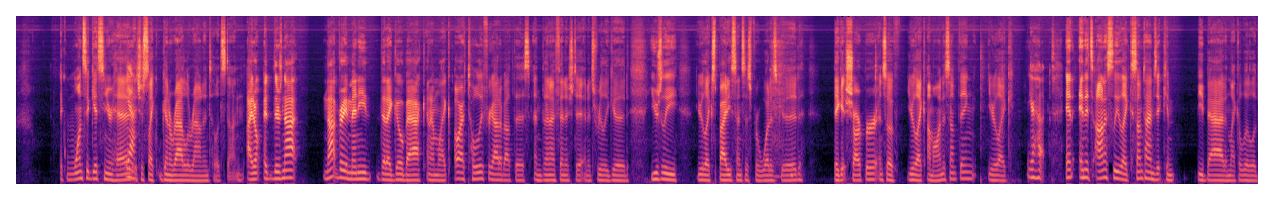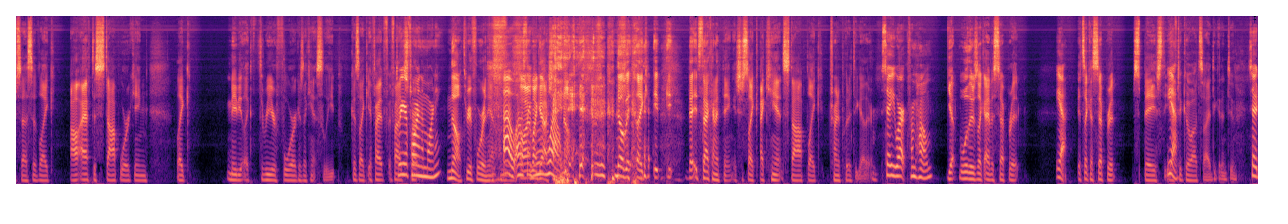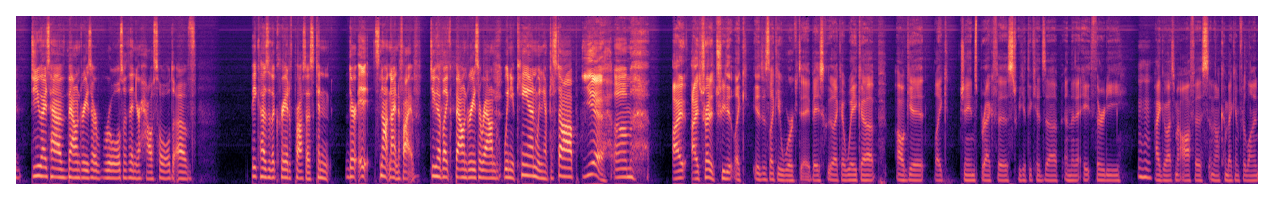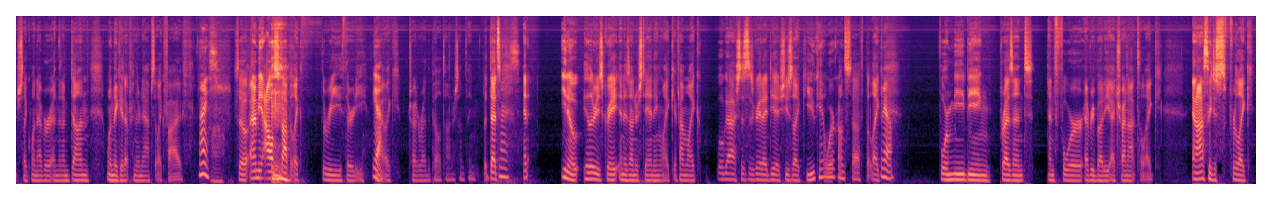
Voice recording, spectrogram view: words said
like once it gets in your head Yeah. it's just like gonna rattle around until it's done i don't it, there's not not very many that i go back and i'm like oh i totally forgot about this and then i finished it and it's really good usually your like spidey senses for what is good they get sharper and so if you're like i'm onto something you're like You're hooked. and and it's honestly like sometimes it can be bad and like a little obsessive like I'll, i have to stop working like maybe at like three or four because i can't sleep because like if i if i Three or start, four in the morning? no three or four in the afternoon Oh, I was oh, my gosh wow. no no but like it, it that, it's that kind of thing it's just like i can't stop like trying to put it together So you work from home? yep well there's like i have a separate Yeah. it's like a separate space that you Yeah. have to go outside to get into So do you guys have boundaries or rules within your household of because of the creative process can there it's not 9 to 5. Do you have like boundaries around when you can, when you have to stop? Yeah. Um I I try to treat it like it is like a work day, basically. Like I wake up, I'll get like Jane's breakfast, we get the kids up, and then at eight I go out to my office and then I'll come back in for lunch, like whenever, and then I'm done when they get up from their naps at like five. Nice. So I mean I'll stop at like three thirty. Yeah. like try to ride the Peloton or something. But that's Nice. and you know, Hillary's great in his understanding. Like if I'm like, well gosh, this is a great idea, she's like, You can't work on stuff. But like Yeah. for me being present and for everybody, I try not to like and honestly just for like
